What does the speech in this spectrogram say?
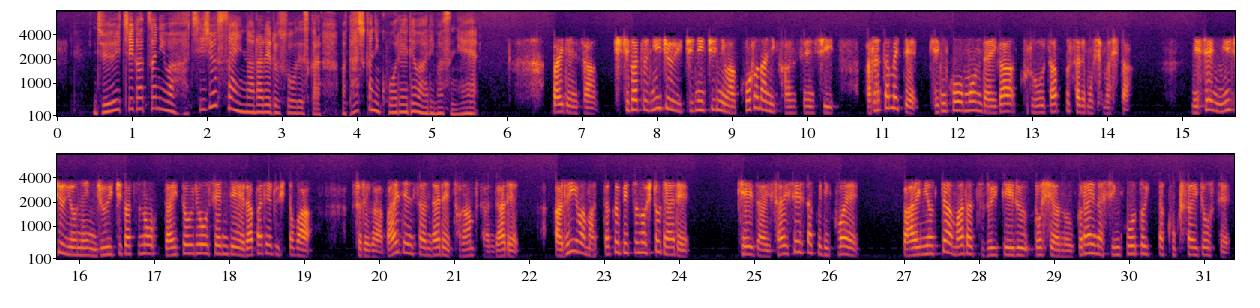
11月には80歳になられるそうですから、まあ、確かに高齢ではありますね。バイデンさん7月21日にはコロナに感染し改めて健康問題がクローズアップされもしました。2024年11月の大統領選で選ばれる人はそれがバイデンさんであれトランプさんであれあるいは全く別の人であれ経済再生策に加え場合によってはまだ続いているロシアのウクライナ侵攻といった国際情勢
